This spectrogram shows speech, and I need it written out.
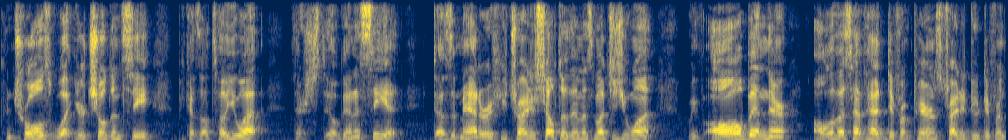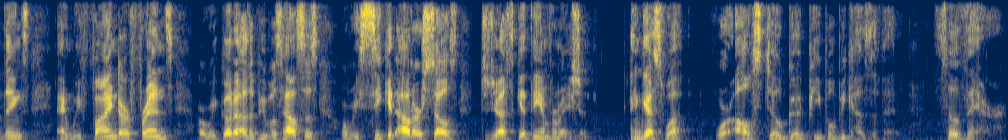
controls what your children see because I'll tell you what, they're still going to see it. Doesn't matter if you try to shelter them as much as you want. We've all been there. All of us have had different parents try to do different things, and we find our friends, or we go to other people's houses, or we seek it out ourselves to just get the information. And guess what? We're all still good people because of it. So there.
